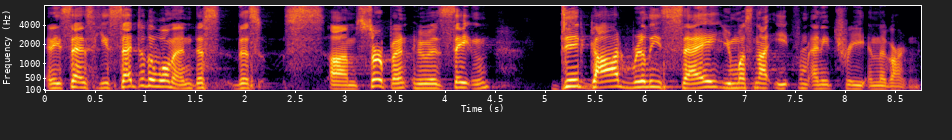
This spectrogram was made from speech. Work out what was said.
And he says, he said to the woman, this, this um, serpent, who is Satan, did God really say you must not eat from any tree in the garden?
